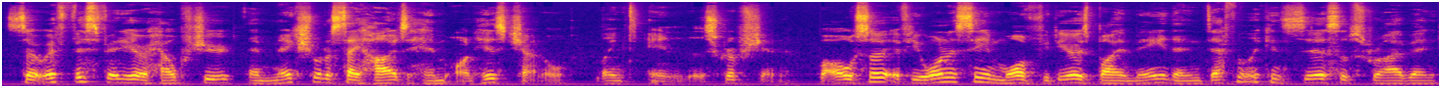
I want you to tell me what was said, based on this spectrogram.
So if this video helps you, then make sure to say hi to him on his channel. Linked in the description. But also, if you want to see more videos by me, then definitely consider subscribing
